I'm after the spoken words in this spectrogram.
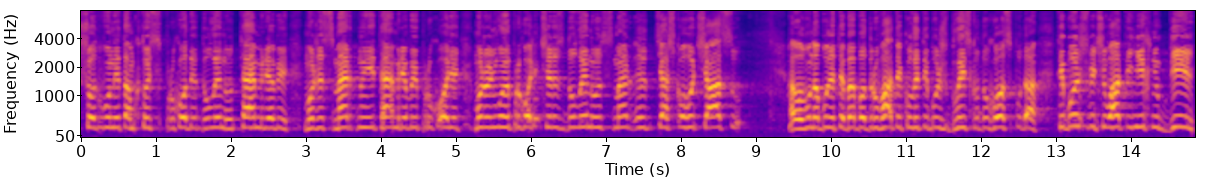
що вони там хтось проходить долину темряви, може смертної темряви проходять, може вони проходять через долину смер... е, тяжкого часу. Але вона буде тебе бодрувати, коли ти будеш близько до Господа. Ти будеш відчувати їхню біль,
